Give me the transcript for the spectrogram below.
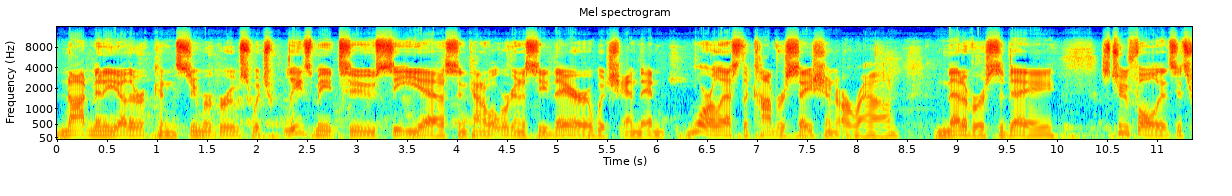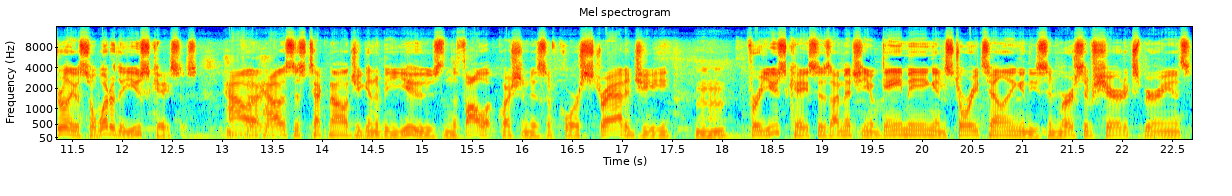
not many other consumer groups, which leads me to CES and kind of what we're going to see there, which and then more or less the conversation around metaverse today. It's twofold. It's it's really so. What are the use cases? How Exactly. how is this technology going to be used? And the follow up question is, of course, strategy. Mm-hmm. For use cases, I mentioned you know gaming and storytelling and these immersive shared experience.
